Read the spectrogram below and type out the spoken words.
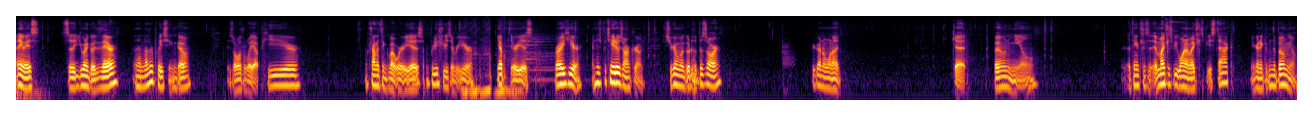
Anyways, so you want to go there. And another place you can go is all the way up here. I'm trying to think about where he is. I'm pretty sure he's over here. Yep, there he is. Right here and his potatoes aren't grown. So you're going to want to go to the bazaar. You're going to want to get bone meal. I think it's just, it might just be one, it might just be a stack. You're going to give him the bone meal.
